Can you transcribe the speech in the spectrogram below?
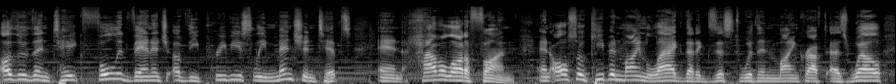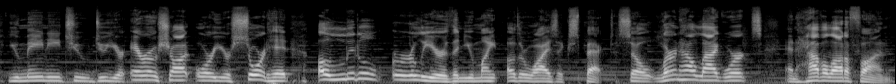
other than take full advantage of the previously mentioned tips and have a lot of fun. And also keep in mind lag that exists within Minecraft as well. You may need to do your arrow shot or your sword hit a little earlier than you might otherwise expect. So learn how lag works and have a lot of fun.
